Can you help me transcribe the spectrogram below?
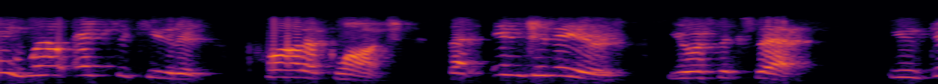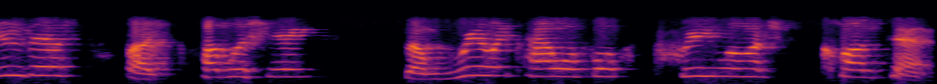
a well executed product launch that engineers your success. You do this by publishing some really powerful pre launch content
